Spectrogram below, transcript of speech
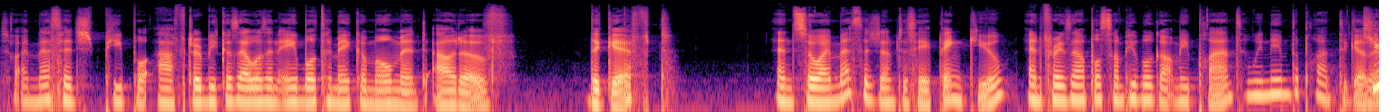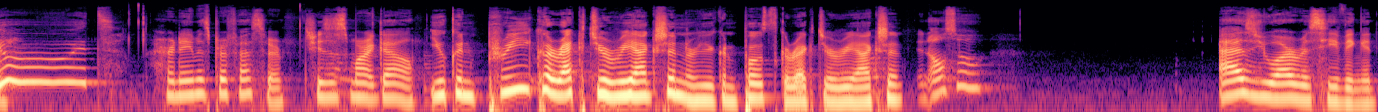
so I messaged people after because I wasn't able to make a moment out of the gift. And so I messaged them to say thank you. And for example, some people got me plants and we named the plant together. Cute. Her name is Professor. She's a smart gal. You can pre correct your reaction or you can post correct your reaction. And also, as you are receiving it,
